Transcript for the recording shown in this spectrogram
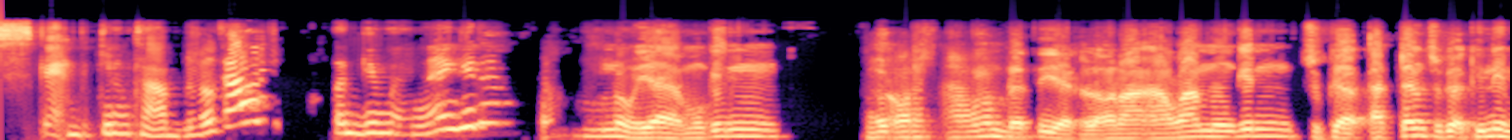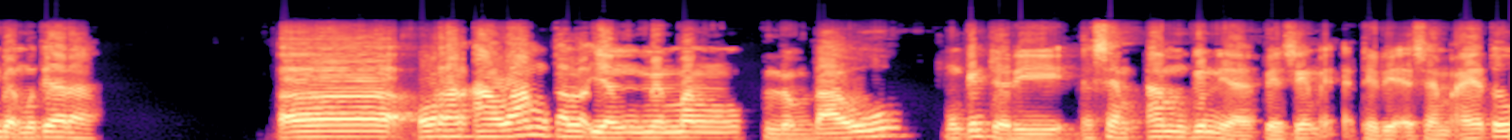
terus kayak bikin kabel kali atau gimana gitu No ya, mungkin kalau orang awam berarti ya, kalau orang awam mungkin juga kadang juga gini Mbak Mutiara. Eh orang awam kalau yang memang belum tahu, mungkin dari SMA mungkin ya, biasanya dari SMA itu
